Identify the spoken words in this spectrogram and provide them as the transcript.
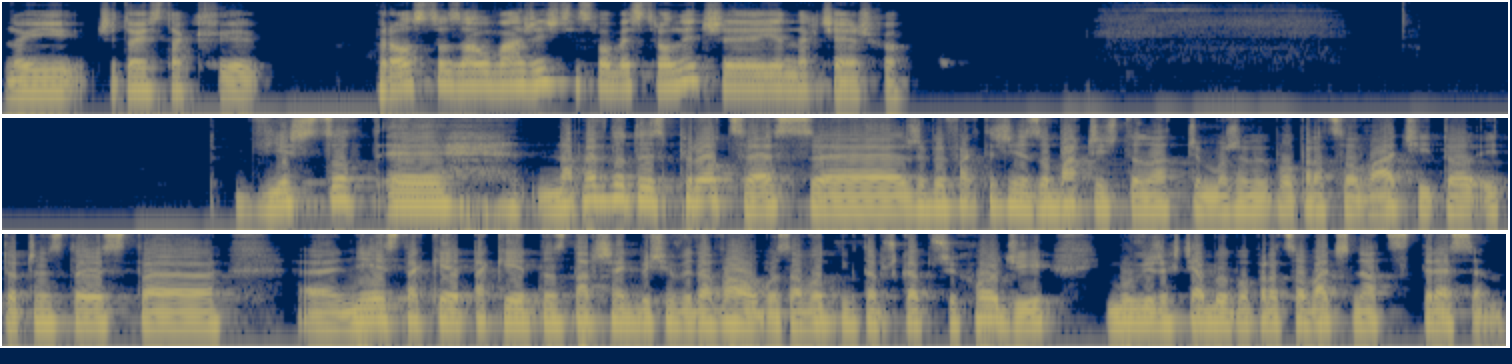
No i czy to jest tak y, prosto zauważyć te słabe strony, czy jednak ciężko? Wiesz co, e, na pewno to jest proces, e, żeby faktycznie zobaczyć to, nad czym możemy popracować i to, i to często jest, e, nie jest takie, takie jednoznaczne, jakby się wydawało, bo zawodnik na przykład przychodzi i mówi, że chciałby popracować nad stresem,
